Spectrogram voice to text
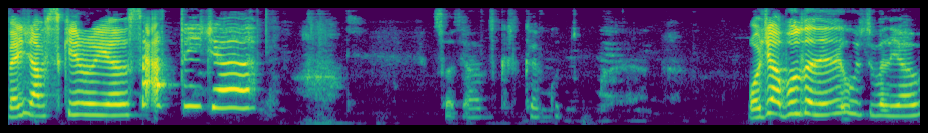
Ve jumpscare uyarısı atlayacağım. Zaten artık 40 Hoca burada ne var ya?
